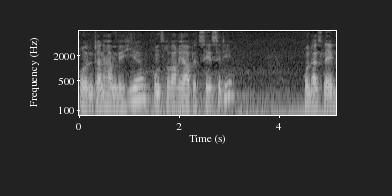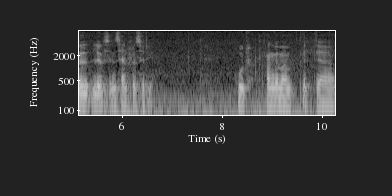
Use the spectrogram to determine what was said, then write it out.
Und dann haben wir hier unsere Variable C-City und als Label lives in Central City. Gut, fangen wir mal mit der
